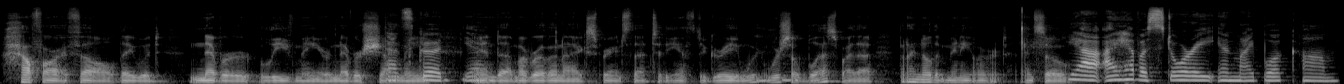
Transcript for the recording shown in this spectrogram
how far I fell, they would never leave me or never shun That's me. good, yeah. And uh, my brother and I experienced that to the nth degree, and we're, we're Mm-hmm. so blessed by that. But I know that many aren't, and so Yeah, I have a story in my book, um,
